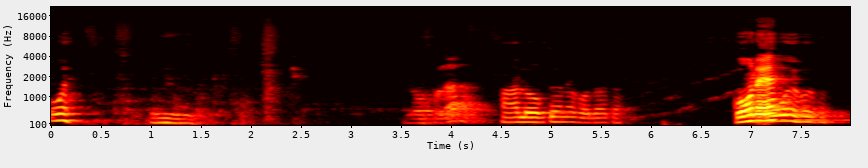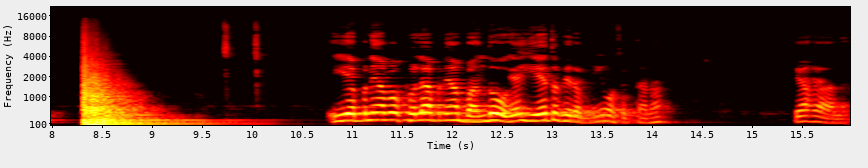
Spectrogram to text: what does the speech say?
ओए। हाँ लोग तो उन्हें खोला था। कौन है? ओए होए होए। ये अपने आप खुला अपने आप बंद हो गया। ये तो फिर अब नहीं हो सकता ना। क्या ख्याल है?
